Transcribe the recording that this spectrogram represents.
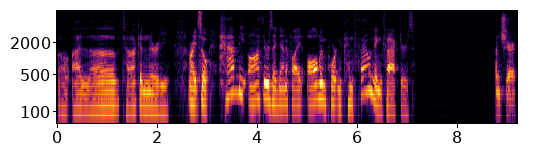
Oh, I love talking nerdy. All right, so have the authors identified all important confounding factors? Unsure.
